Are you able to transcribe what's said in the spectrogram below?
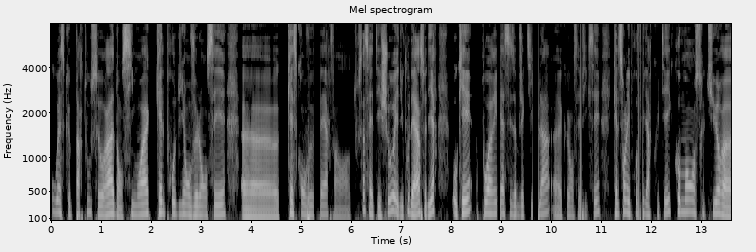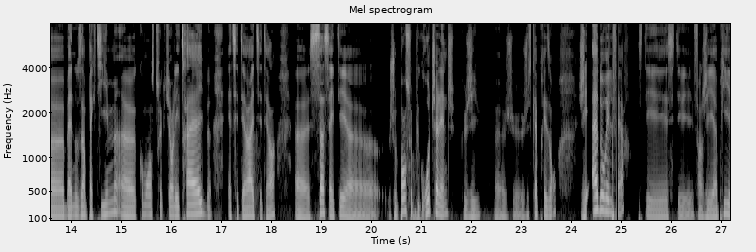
où est-ce que partout sera dans six mois, quel produit on veut lancer, euh, qu'est-ce qu'on veut faire, enfin tout ça ça a été chaud et du coup derrière se dire ok pour arriver à ces objectifs-là que l'on s'est fixés, quels sont les profils à recruter, comment on structure bah, nos impact teams, comment on structure les tribes, etc. etc. ça ça a été je pense le plus gros challenge que j'ai eu jusqu'à présent. J'ai adoré le faire. C'était, enfin, j'ai appris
